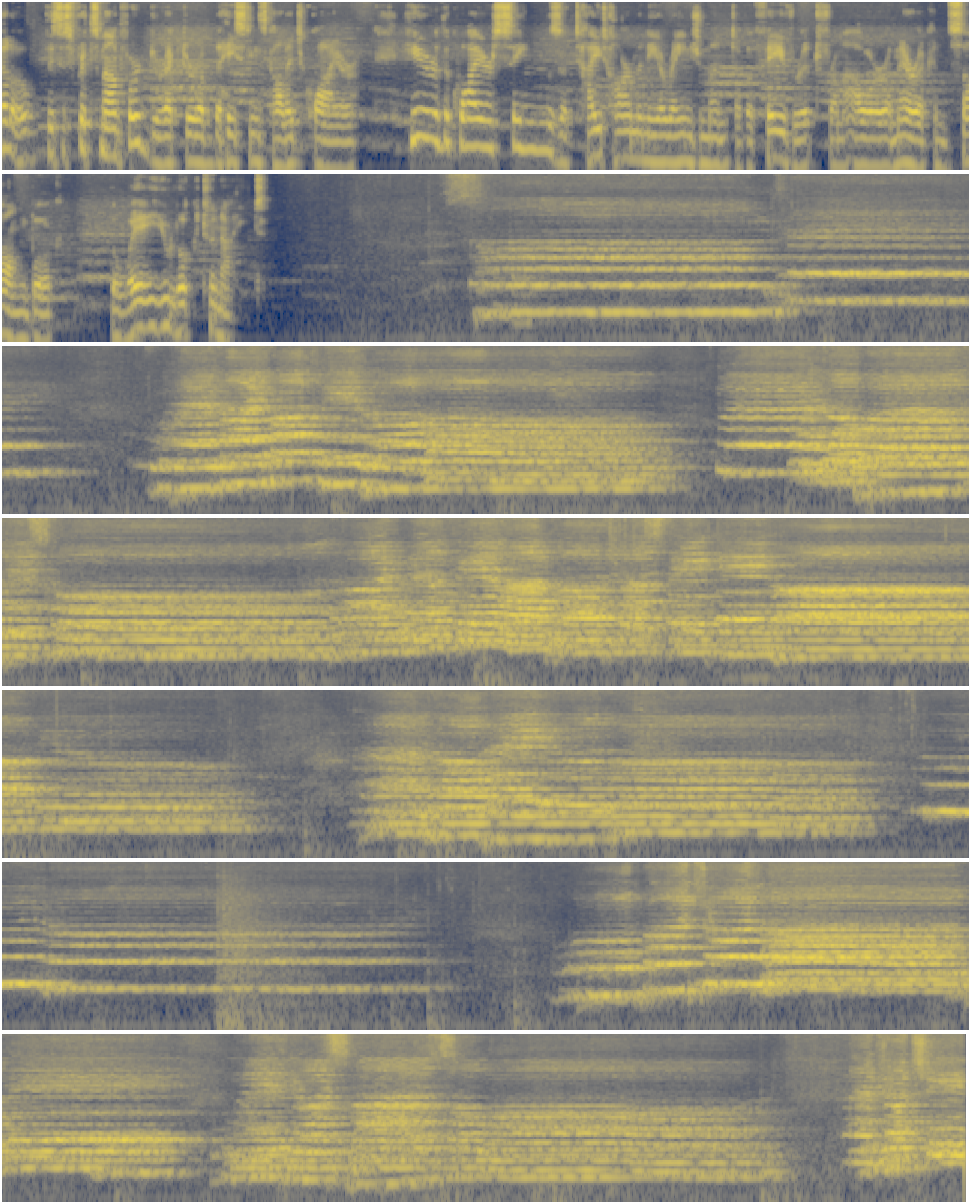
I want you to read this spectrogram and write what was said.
Hello, this is Fritz Mountford, director of the Hastings College Choir. Here, the choir sings a tight harmony arrangement of a favorite from our American songbook, The Way You Look Tonight. So she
